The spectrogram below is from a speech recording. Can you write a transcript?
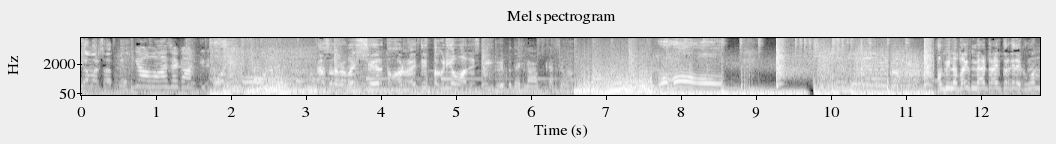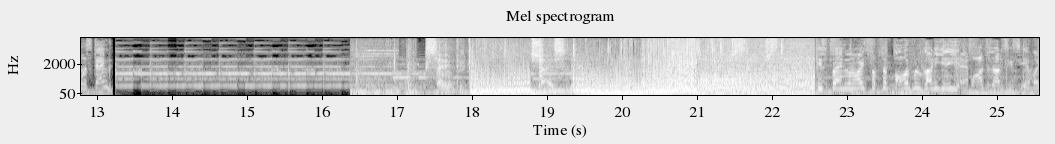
भैया हमारे साथ में। क्या आवाज़ है कार की? ऐसा लग रहा है भाई शेर दहाड़ रहा है इतनी तगड़ी आवाज़ है इसकी। ट्रिप देखना आप कैसे हो? ओहो! अभी ना भाई मैं ड्राइव करके देखूँगा मस्टैंग इस प्राइस में भाई सबसे पावरफुल गाड़ी यही है? पाँच हज़ार सीसी है भाई।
